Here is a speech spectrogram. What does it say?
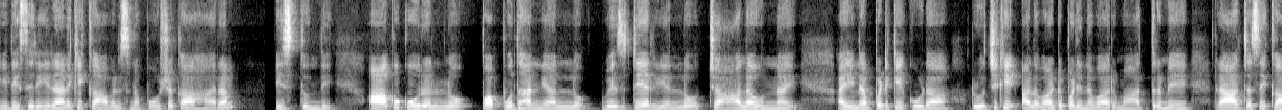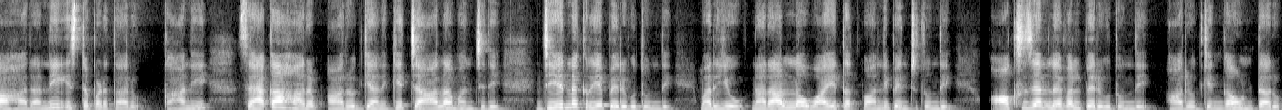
ఇది శరీరానికి కావలసిన పోషకాహారం ఇస్తుంది. ఆకుకూరల్లో పప్పు ధాన్యాల్లో వెజిటేరియన్లో చాలా ఉన్నాయి. అయినప్పటికీ కూడా రుచికి అలవాటు పడిన వారు మాత్రమే రాజసిక ఆహారాన్ని ఇష్టపడతారు. కానీ శాకాహారం ఆరోగ్యానికి చాలా మంచిది. జీర్ణక్రియ పెరుగుతుంది. మరియు నరాల్లో వాయుతత్వాన్ని పెంచుతుంది. ఆక్సిజన్ లెవెల్ పెరుగుతుంది. ఆరోగ్యంగా ఉంటారు.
